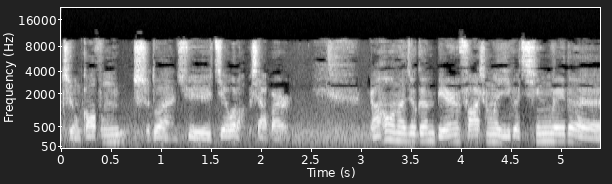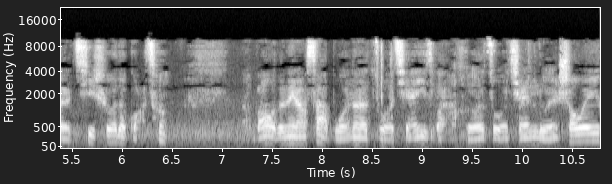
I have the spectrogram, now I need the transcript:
这种高峰时段去接我老婆下班，然后呢就跟别人发生了一个轻微的汽车的剐蹭。把我的那辆萨博呢，左前翼子板和左前轮稍微，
